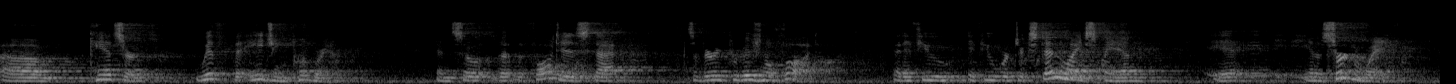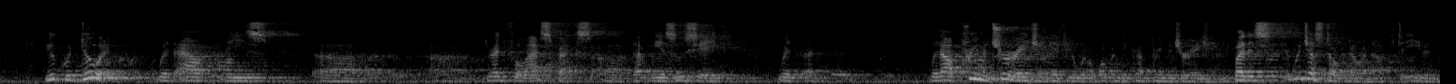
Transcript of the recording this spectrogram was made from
um, cancer with the aging program. And so the, the thought is that it's a very provisional thought that if you if you were to extend lifespan eh, in a certain way, you could do it without these uh, uh, dreadful aspects uh, that we associate with without premature aging, if you will, what would become premature aging. But it's, we just don't know enough to even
